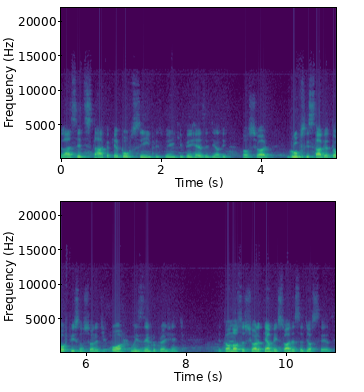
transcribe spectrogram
Lá se destaca aquele povo simples, vem, que vem, reza diante de Nossa Senhora. Grupos que sabem até o ofício Nossa Senhora de cor, um exemplo para a gente. Então, Nossa Senhora tem abençoado essa diocese.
